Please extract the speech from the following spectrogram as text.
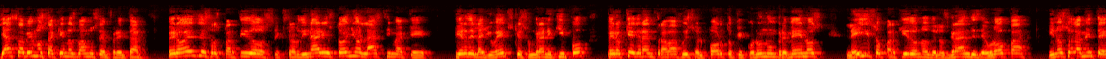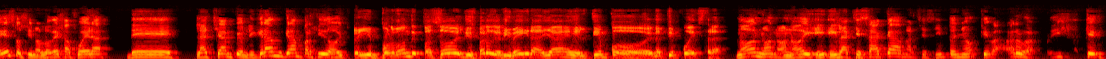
ya sabemos a qué nos vamos a enfrentar. Pero es de esos partidos extraordinarios, Toño. Lástima que pierde la Juventus, que es un gran equipo, pero qué gran trabajo hizo el Porto, que con un hombre menos le hizo partido uno de los grandes de Europa. Y no solamente eso, sino lo deja fuera de la Champions League. Gran, gran partido hoy. Oye, ¿por dónde pasó el disparo de Oliveira ya en el tiempo, en el tiempo extra? No, no, no, no. Y, y la que saca Marchesín, Toño, qué bárbaro. Que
